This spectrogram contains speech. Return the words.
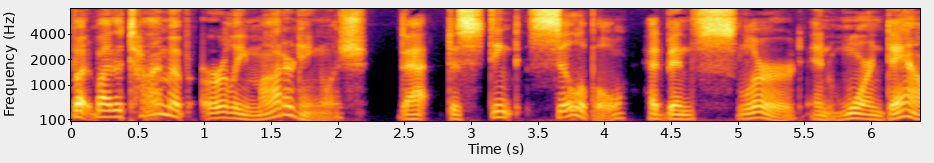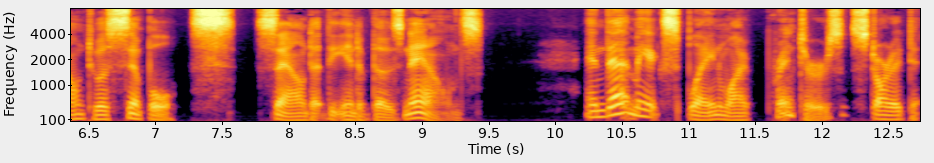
But by the time of early modern English, that distinct syllable had been slurred and worn down to a simple s sound at the end of those nouns. And that may explain why printers started to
